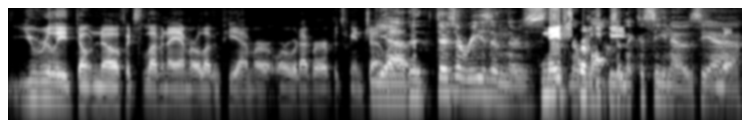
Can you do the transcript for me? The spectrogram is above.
you really don't know if it's 11 a.m. or 11 p.m. or, or whatever between jet yeah, there, there's a reason there's, there's Nature no of the in the casinos. Yeah. Yeah.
